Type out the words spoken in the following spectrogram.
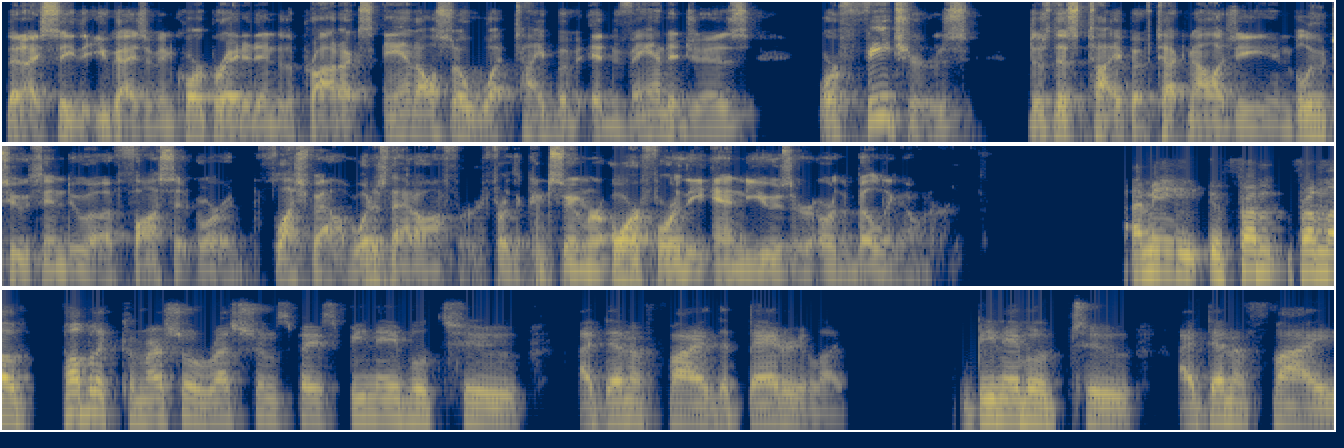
that I see that you guys have incorporated into the products, and also what type of advantages or features does this type of technology in Bluetooth into a faucet or a flush valve? What does that offer for the consumer or for the end user or the building owner? I mean, from from a public commercial restroom space, being able to identify the battery life being able to identify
